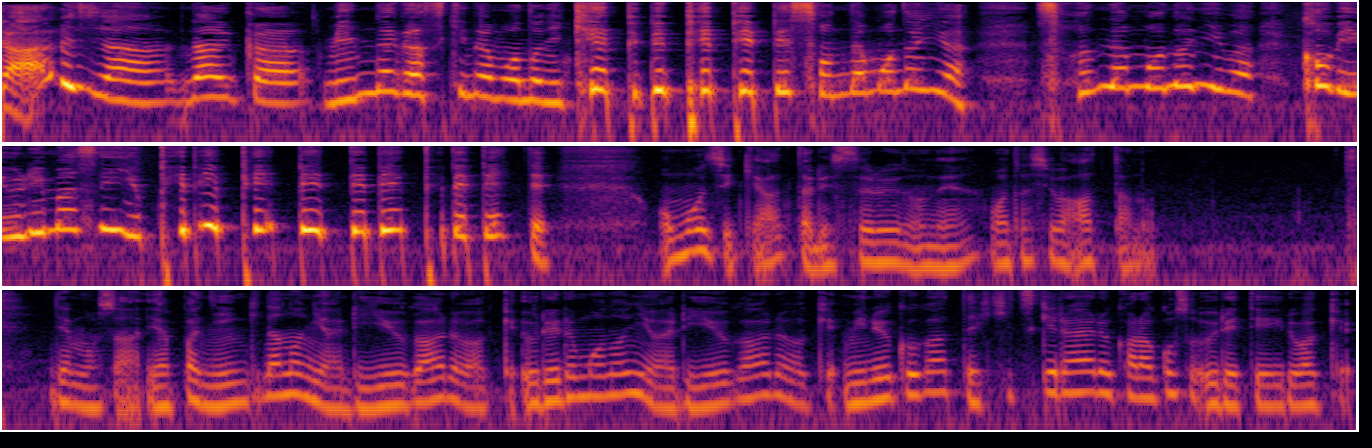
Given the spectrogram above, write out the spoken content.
あるじゃん。なんかみんなが好きなものにケッペペペペペそんなものにはそんなものには媚び売りませんよ。ペペペペペペペペペって。思う時期あったりするのね。私はあったの。でもさやっぱ人気なのには理由があるわけ。売れるものには理由があるわけ。魅力があって引きつけられるからこそ売れているわけ。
